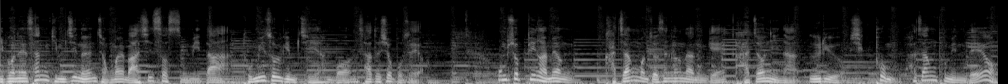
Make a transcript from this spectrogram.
이번에 산 김치는 정말 맛있었습니다. 도미솔 김치 한번 사 드셔 보세요. 홈쇼핑 하면 가장 먼저 생각나는 게 가전이나 의류, 식품, 화장품인데요.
